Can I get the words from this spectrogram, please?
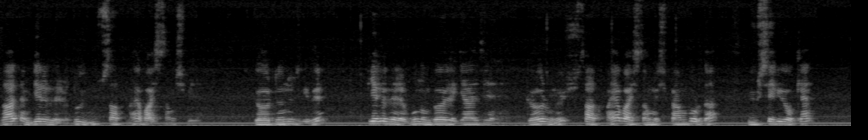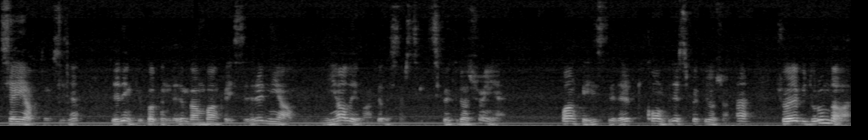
Zaten birileri duymuş satmaya başlamış bile. Gördüğünüz gibi birileri bunun böyle geleceğini görmüş satmaya başlamış. Ben burada yükseliyorken şey yaptım size. Dedim ki bakın dedim ben banka hisseleri niye almıyorum? Niye alayım arkadaşlar? Spekülasyon yani. Banka hisseleri komple spekülasyon. Ha şöyle bir durum da var.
